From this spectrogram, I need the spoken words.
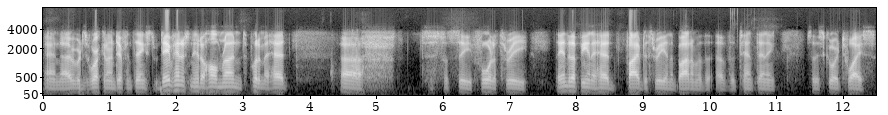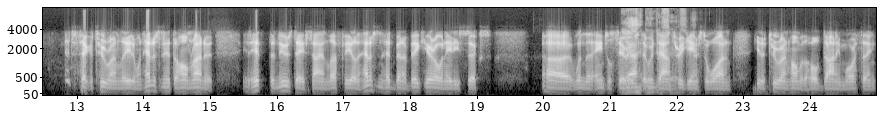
and uh, everybody's working on different things. Dave Henderson hit a home run to put him ahead. Uh, let's see, four to three. They ended up being ahead five to three in the bottom of the of the tenth inning, so they scored twice. Just take a two-run lead, and when Henderson hit the home run, it it hit the Newsday sign left field. And Henderson had been a big hero in '86 uh, when the Angel series Yeah, they were Angel down series, three yeah. games to one. He had a two-run home with the whole Donnie Moore thing,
